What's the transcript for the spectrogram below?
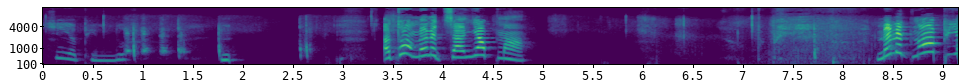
şey yapayım dur. M- Attends Mehmet sen yapma. Mehmet ne yapıyorsun?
